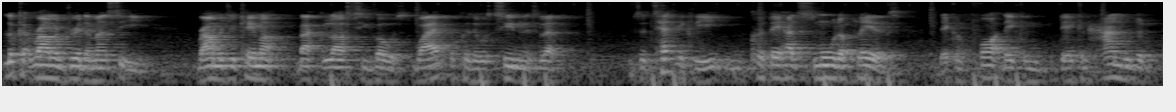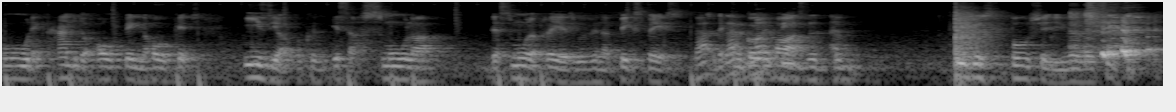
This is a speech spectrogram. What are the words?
look at Real Madrid and Man City. Real Madrid came up back the last two goals. Why? Because there was two minutes left. So technically, because they had smaller players, they can fart, they can they can handle the ball, they can handle the whole thing, the whole pitch easier because it's a smaller, they're smaller players within a big space, so they can go past. the, the biggest bullshit you've ever said.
